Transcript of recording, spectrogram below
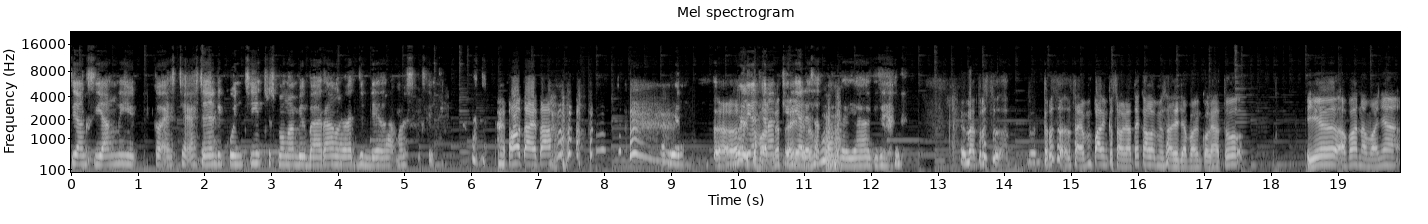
siang-siang uh, nih ke SC SC-nya dikunci terus mau ngambil barang lewat jendela masuk sih oh tahu tahu uh, kanan kiri ya, ada satu gaya gitu nah terus terus saya paling kesalnya teh kalau misalnya zaman kuliah tuh iya apa namanya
